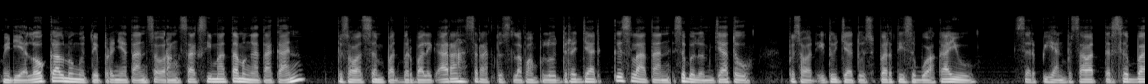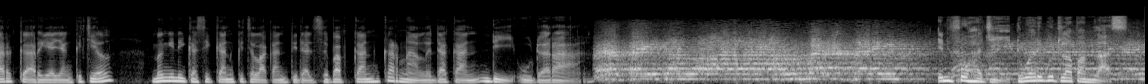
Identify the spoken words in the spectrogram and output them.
Media lokal mengutip pernyataan seorang saksi mata mengatakan, pesawat sempat berbalik arah 180 derajat ke selatan sebelum jatuh. Pesawat itu jatuh seperti sebuah kayu. Serpihan pesawat tersebar ke area yang kecil, mengindikasikan kecelakaan tidak disebabkan karena ledakan di udara. Info Haji 2018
